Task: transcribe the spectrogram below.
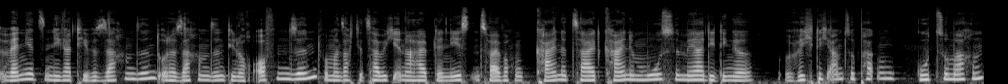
wenn jetzt negative Sachen sind oder Sachen sind, die noch offen sind, wo man sagt, jetzt habe ich innerhalb der nächsten zwei Wochen keine Zeit, keine Muße mehr, die Dinge richtig anzupacken, gut zu machen,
